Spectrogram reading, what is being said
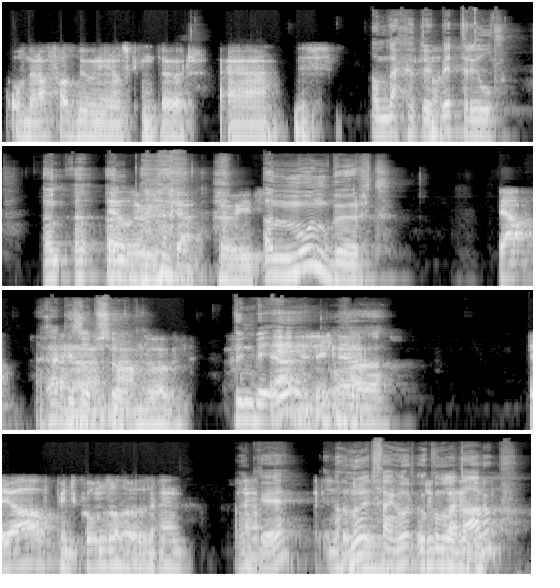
of de afwas doen in ons kantoor. dus, Omdat je te bed trilt. Een, een, een, ja, zoiets, ja, zoiets. Een moonbird. Ja. Dat ga ik eens opzoeken. .be? Ja, dus echt of, ja, of .com zal het wel zijn. Oké, nog nooit van gehoord. Hoe kom je daarop?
